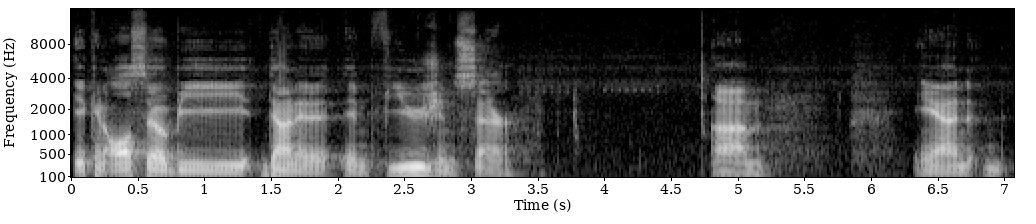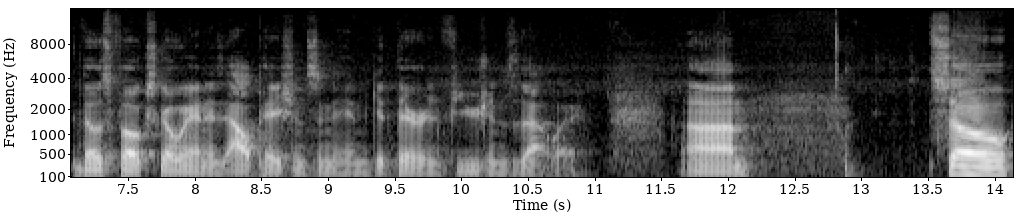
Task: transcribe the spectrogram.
it can also be done at an infusion center. Um, and those folks go in as outpatients and, and get their infusions that way. Um, so,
